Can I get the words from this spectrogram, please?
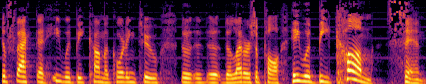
the fact that he would become, according to the, the, the, letters of Paul, he would become sin.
